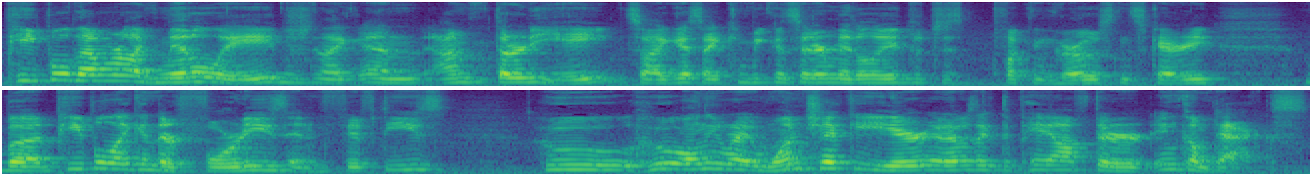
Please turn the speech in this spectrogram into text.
people that were like middle aged, like, and I'm 38, so I guess I can be considered middle aged, which is fucking gross and scary. But people like in their 40s and 50s who who only write one check a year, and that was like to pay off their income tax.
